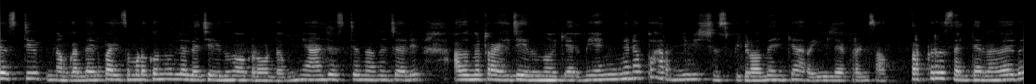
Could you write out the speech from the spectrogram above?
ജസ്റ്റ് നമുക്ക് എന്തായാലും പൈസ മുടക്കൊന്നുമില്ലല്ലോ ചെയ്ത് നോക്കണമുണ്ട് ഞാൻ ജസ്റ്റ് എന്താണെന്ന് വെച്ചാൽ അതൊന്ന് ട്രൈ ചെയ്ത് നോക്കിയായിരുന്നു. എങ്ങനെ പറഞ്ഞ് വിശ്വസിപ്പിക്കണമെന്ന് എനിക്കറിയില്ല ഫ്രണ്ട്സ് അത്രയ്ക്ക് റിസൾട്ട് ആയിരുന്നു. അതായത്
